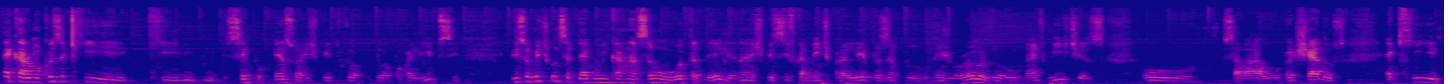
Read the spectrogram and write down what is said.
É, cara, uma coisa que, que sempre penso a respeito do, do Apocalipse, principalmente quando você pega uma encarnação ou outra dele, né, especificamente para ler, por exemplo, o Danger World, ou Night Witches, ou, sei lá, o Open Shadows, é que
